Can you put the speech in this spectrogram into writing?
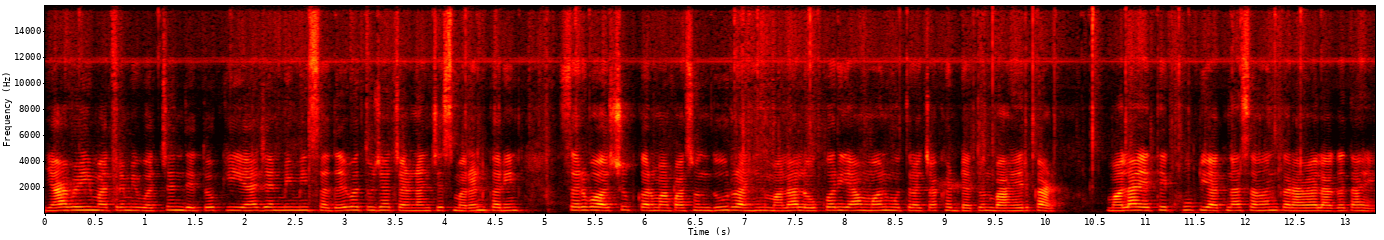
यावेळी मात्र मी वचन देतो की या जन्मी मी सदैव तुझ्या चरणांचे स्मरण करीन. सर्व अशुभ कर्मापासून दूर राहीन. मला लवकर या मलमूत्राच्या खड्ड्यातून बाहेर काढ. मला येथे खूप यातना सहन कराव्या लागत आहे.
